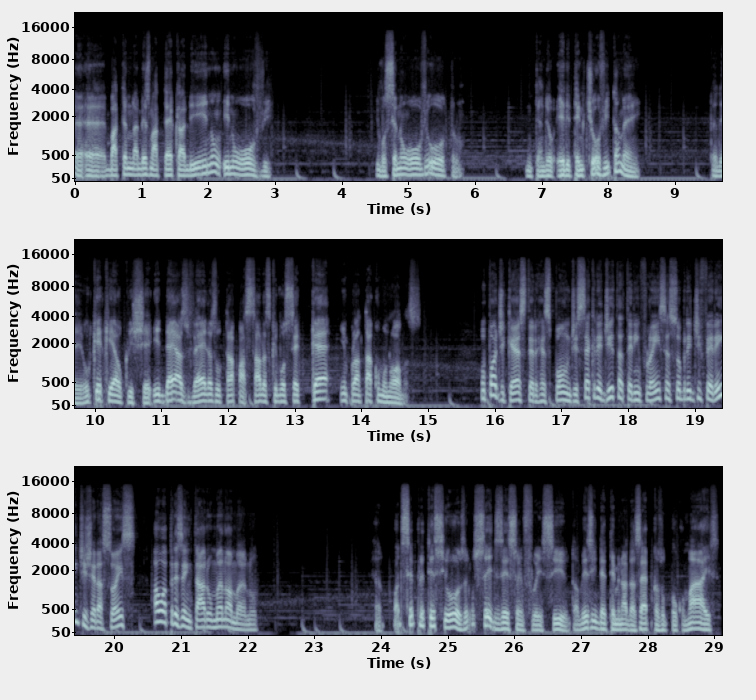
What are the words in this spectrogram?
é, é, batendo na mesma tecla ali e não, e não ouve. E você não ouve o outro. Entendeu? Ele tem que te ouvir também. Entendeu? O que, que é o clichê? Ideias velhas, ultrapassadas que você quer implantar como novas. O podcaster responde se acredita ter influência sobre diferentes gerações ao apresentar o mano a mano. É, pode ser pretencioso, eu não sei dizer se eu influencio. Talvez em determinadas épocas um pouco mais,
